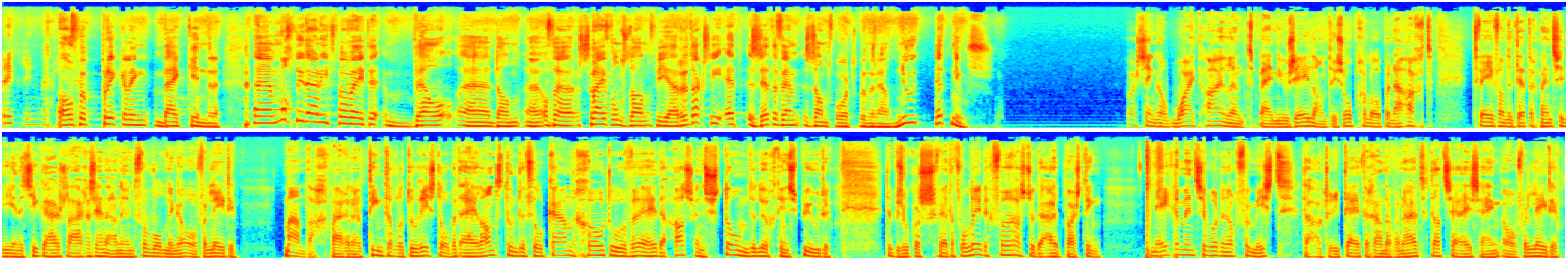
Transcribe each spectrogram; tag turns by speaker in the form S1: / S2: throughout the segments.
S1: prikkeling bij kinderen.
S2: Over prikkeling bij kinderen. Uh, mocht u daar iets van weten, bel uh, dan, uh, of schrijf ons dan via redactie.zfmzandvoort.nl. Nu het nieuws.
S3: Barsting op White Island bij Nieuw-Zeeland is opgelopen naar acht. Twee van de dertig mensen die in het ziekenhuis lagen zijn aan hun verwondingen overleden. Maandag waren er tientallen toeristen op het eiland... toen de vulkaan grote hoeveelheden as en stoom de lucht in spuwde. De bezoekers werden volledig verrast door de uitbarsting. Negen mensen worden nog vermist. De autoriteiten gaan ervan uit dat zij zijn overleden.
